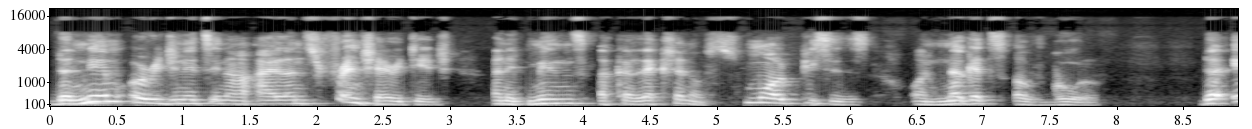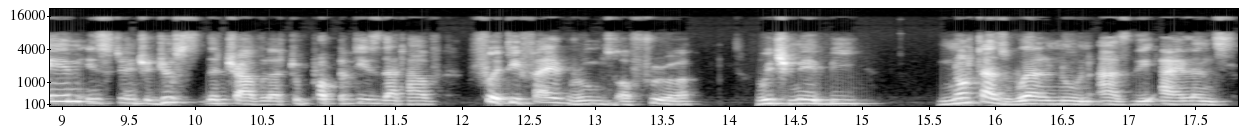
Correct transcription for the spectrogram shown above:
The name originates in our island's French heritage, and it means a collection of small pieces or nuggets of gold. The aim is to introduce the traveler to properties that have 35 rooms or fewer, which may be not as well known as the island's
